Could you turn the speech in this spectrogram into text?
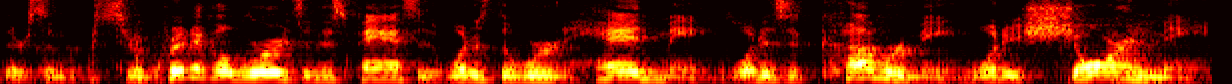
There's some, some critical words in this passage. What does the word head mean? What does it cover mean? What does shorn mean?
